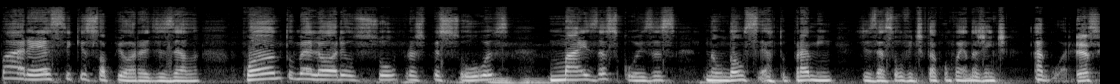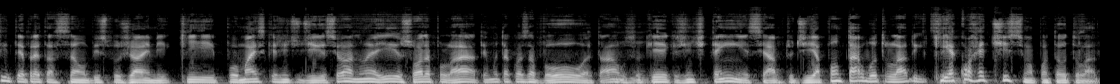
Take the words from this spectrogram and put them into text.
parece que só piora, diz ela Quanto melhor eu sou para as pessoas, uhum. mais as coisas não dão certo para mim, diz essa ouvinte que está acompanhando a gente agora. Essa interpretação, Bispo Jaime, que por mais que a gente diga assim, ó, oh, não é isso, olha por lá, tem muita coisa boa, tal, uhum. não sei o uhum. quê, que a gente tem esse hábito de apontar o outro lado, e que Sim. é corretíssimo apontar o outro lado.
